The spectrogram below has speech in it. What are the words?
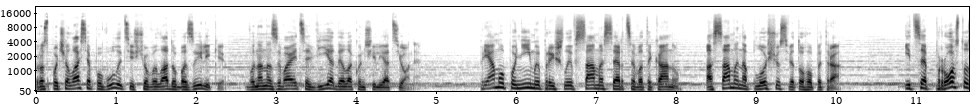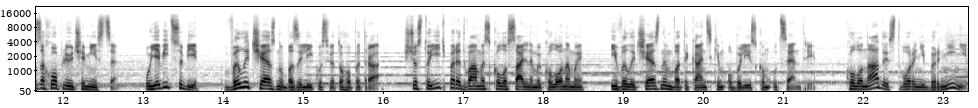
розпочалася по вулиці, що вела до базиліки. Вона називається Вія дела Кончіліаціоне. Прямо по ній ми прийшли в саме серце Ватикану, а саме на площу святого Петра. І це просто захоплююче місце. Уявіть собі величезну базиліку святого Петра, що стоїть перед вами з колосальними колонами і величезним ватиканським обеліском у центрі. Колонади, створені Берніні,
